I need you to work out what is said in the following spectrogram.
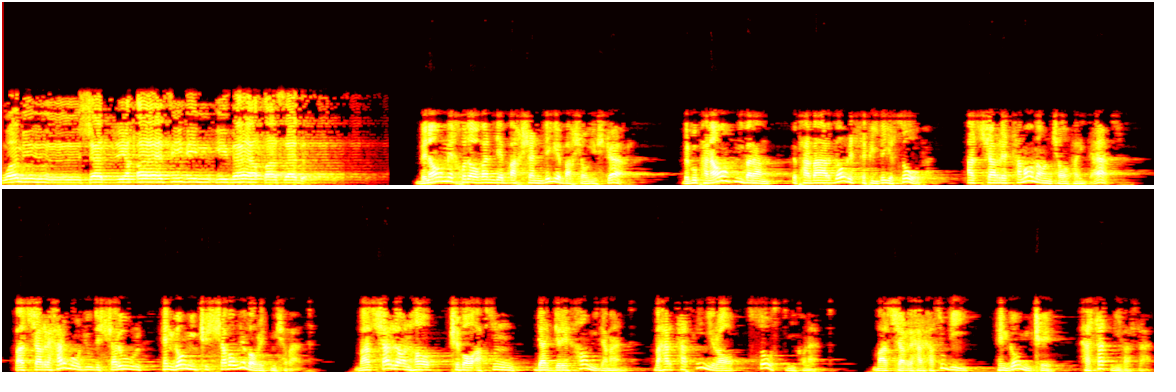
ومن شر حاسد إذا حسد به نام خداوند بخشنده بخشایشگر. بگو پناه می‌برم به پروردگار سپیده صبح. از شر تمام آنچه آفریده است. و از شر هر موجود شرور هنگامی که شبانه وارد می شود و از شر آنها که با افسون در گره ها می دمند و هر تصمیمی را سست می کنند و از شر هر حسودی هنگامی که حسد می ورزد.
